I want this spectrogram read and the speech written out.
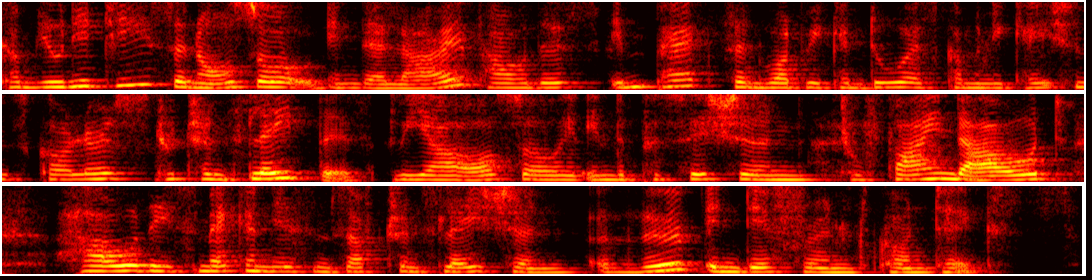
communities and also in their life, how this impacts and what we can do as communication scholars to translate this. We are also in the position to find out how these mechanisms of translation work in different contexts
